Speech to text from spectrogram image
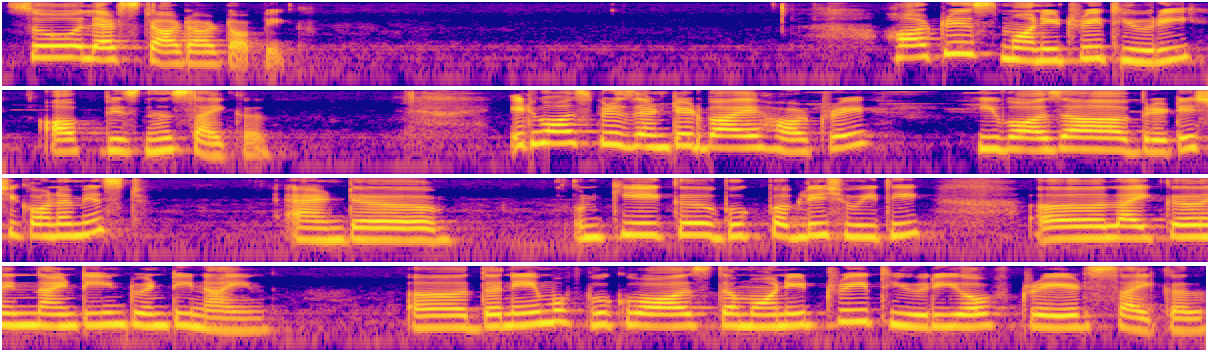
so let's start our topic Hartree monetary theory of business cycle it was presented by Hartree he was a British economist and uh, उनकी एक बुक पब्लिश हुई थी like in 1929 the name of book was the monetary theory of trade cycle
